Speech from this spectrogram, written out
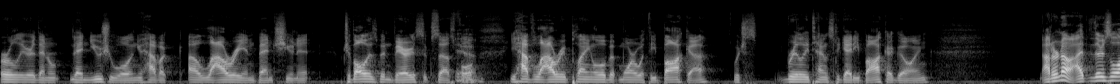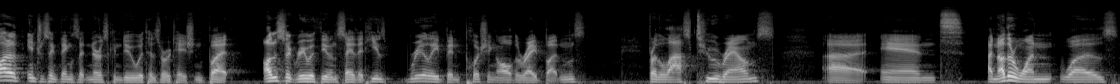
earlier than than usual, and you have a, a Lowry and bench unit, which have always been very successful. Yeah. You have Lowry playing a little bit more with Ibaka, which really tends to get Ibaka going. I don't know. I, there's a lot of interesting things that Nurse can do with his rotation, but I'll just agree with you and say that he's really been pushing all the right buttons for the last two rounds. Uh, and another one was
